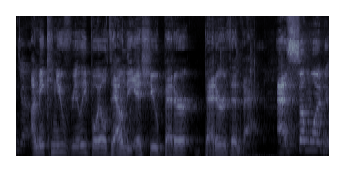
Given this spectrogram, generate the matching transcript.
Yeah. I mean, can you really boil down the issue better better than that? As someone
